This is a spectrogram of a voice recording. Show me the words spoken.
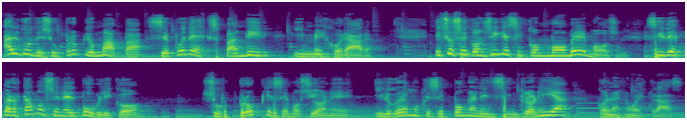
algo de su propio mapa se puede expandir y mejorar. Eso se consigue si conmovemos, si despertamos en el público sus propias emociones y logramos que se pongan en sincronía con las nuestras.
